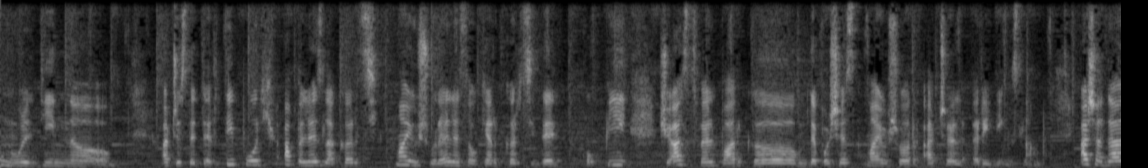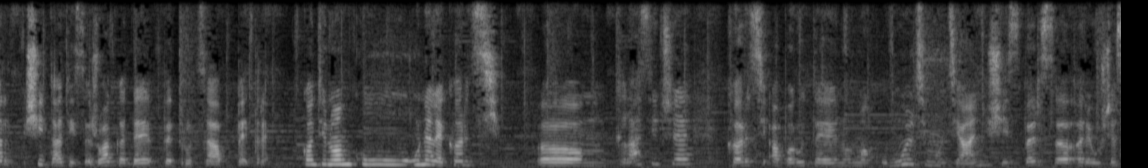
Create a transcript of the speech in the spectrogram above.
unul din uh, aceste tertipuri, apelez la cărți mai ușurele sau chiar cărți de copii și astfel parcă depășesc mai ușor acel reading slump. Așadar, și tati se joacă de Petruța Petre. Continuăm cu unele cărți uh, clasice cărți apărute în urmă cu mulți, mulți ani și sper să reușesc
